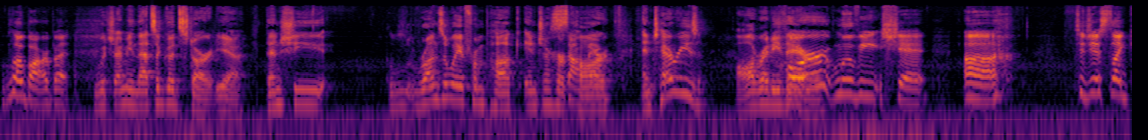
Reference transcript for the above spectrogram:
low bar, but Which I mean, that's a good start. Yeah. Then she l- runs away from Puck into her Sobbing. car, and Terri's already horror there, movie shit. Uh to just like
